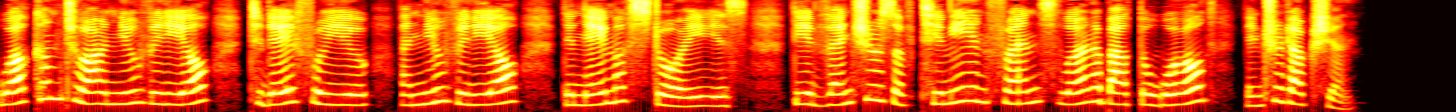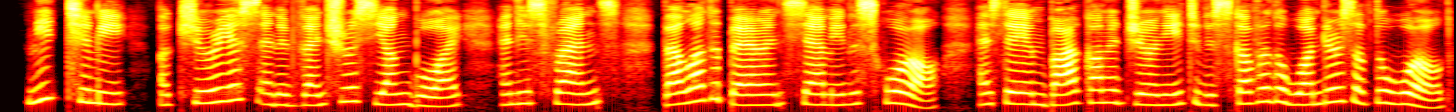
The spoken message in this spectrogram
Welcome to our new video, today for you, a new video, the name of story is, The Adventures of Timmy and Friends Learn About the World, Introduction. Meet Timmy, a curious and adventurous young boy, and his friends, Bella the bear and Sammy the squirrel, as they embark on a journey to discover the wonders of the world.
